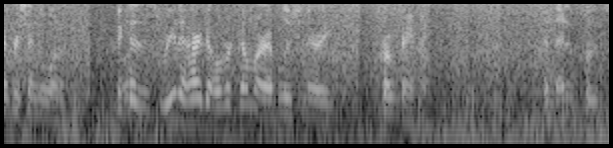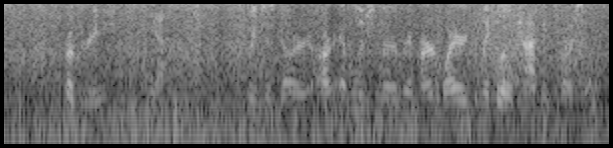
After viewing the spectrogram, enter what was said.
Every single one of them. Because it's really hard to overcome our evolutionary programming, and that includes procreation. Yeah. We just are, are evolutionarily hardwired to make little copies of ourselves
